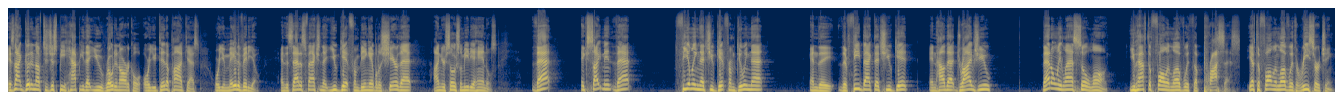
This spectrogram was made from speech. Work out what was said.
It's not good enough to just be happy that you wrote an article or you did a podcast or you made a video and the satisfaction that you get from being able to share that on your social media handles. that excitement, that feeling that you get from doing that, and the the feedback that you get and how that drives you, that only lasts so long. You have to fall in love with the process. You have to fall in love with researching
